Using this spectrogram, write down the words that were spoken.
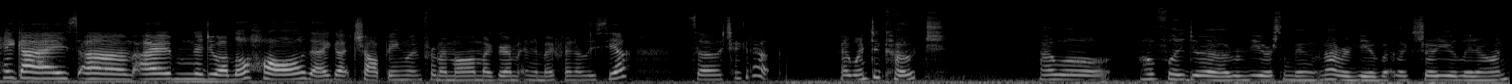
Hey guys, um, I'm gonna do a little haul that I got shopping went for my mom, my grandma, and my friend Alicia. So check it out. I went to Coach. I will hopefully do a review or something, not review, but like show you later on.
